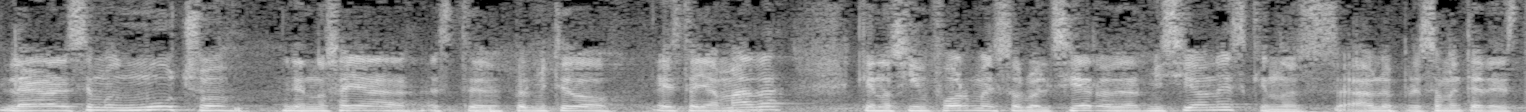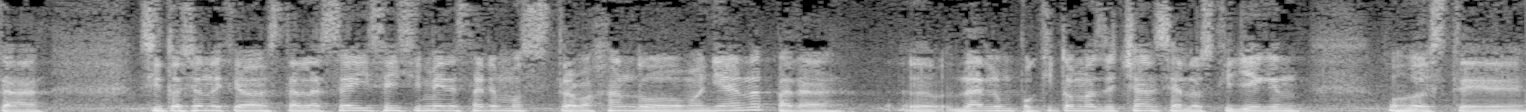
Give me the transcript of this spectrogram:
le agradecemos mucho que nos haya este, permitido esta llamada, que nos informe sobre el cierre de admisiones, que nos hable precisamente de esta situación de que hasta las seis, seis y media estaremos trabajando mañana para eh, darle un poquito más de chance a los que lleguen o, este,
